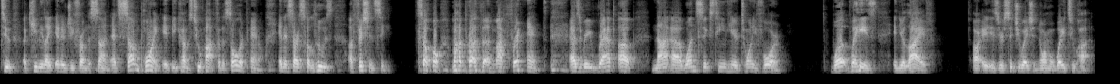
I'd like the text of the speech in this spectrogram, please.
to accumulate energy from the sun. At some point, it becomes too hot for the solar panel and it starts to lose efficiency. So, my brother, my friend, as we wrap up not, uh, 116 here, 24, what ways in your life are, is your situation normal, way too hot?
